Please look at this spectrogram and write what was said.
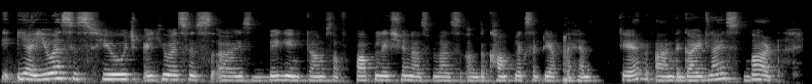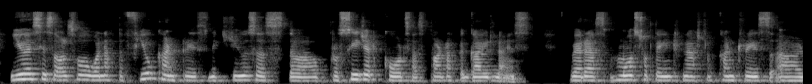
Yeah, US is huge. US is uh, is big in terms of population as well as uh, the complexity of the mm-hmm. healthcare and the guidelines. But US is also one of the few countries which uses the procedure codes as part of the guidelines whereas most of the international countries uh,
